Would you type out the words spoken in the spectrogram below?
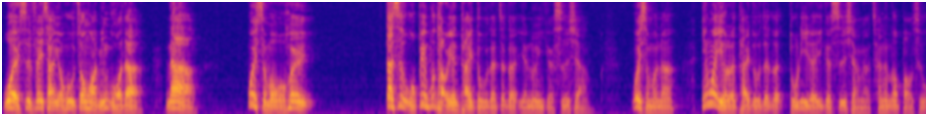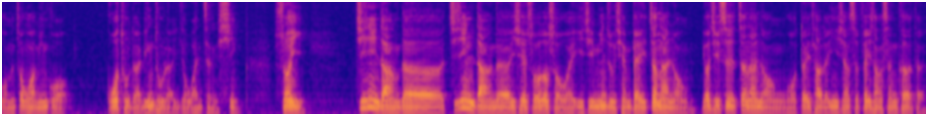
我也是非常拥护中华民国的。那为什么我会？但是我并不讨厌台独的这个言论一个思想。为什么呢？因为有了台独这个独立的一个思想呢，才能够保持我们中华民国。国土的领土的一个完整性，所以，激进党的激进党的一些所作所为，以及民主前辈郑南荣，尤其是郑南荣，我对他的印象是非常深刻的。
